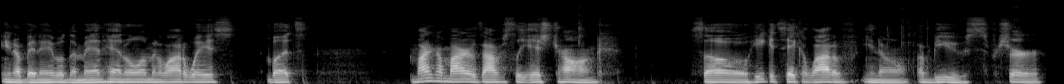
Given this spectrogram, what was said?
you know, been able to manhandle him in a lot of ways, but Michael Myers obviously is strong, so he could take a lot of you know abuse for sure,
